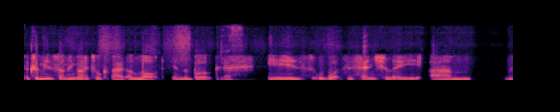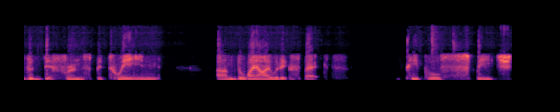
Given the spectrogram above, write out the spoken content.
because I mean, it's something that I talk about a lot in the book, yes. is what's essentially um, the difference between um, the way I would expect people's speech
